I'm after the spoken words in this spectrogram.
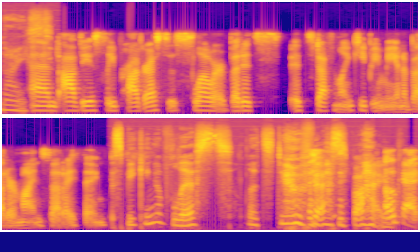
Nice. And obviously progress is slower, but it's it's definitely keeping me in a better mindset, I think. Speaking of lists, let's do a fast five. okay.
